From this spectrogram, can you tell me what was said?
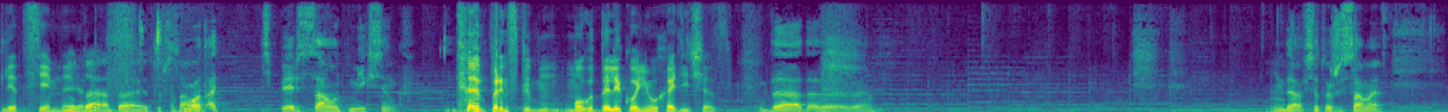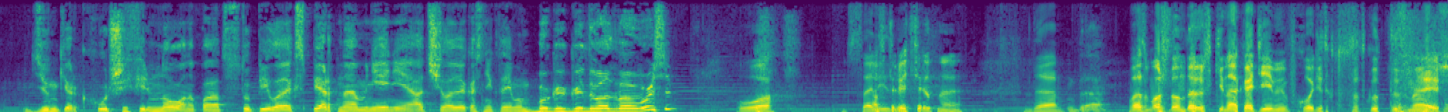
лет 7, Ну наверное. да, да, это Вот, а теперь sound mixing. В принципе, могут далеко не уходить сейчас. Да, да, да, да. Да, все то же самое. Дюнкерк худший фильм Нолана. Подступило экспертное мнение от человека с никнеймом БГГ228. О, солидно. Авторитетная. Да. Да. Возможно, он даже в киноакадемию входит, кто-то откуда ты знаешь.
